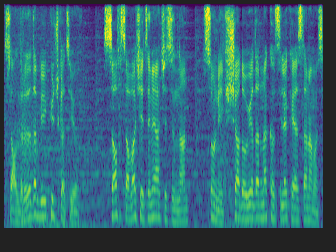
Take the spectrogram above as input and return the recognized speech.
saldırıda da büyük güç katıyor. Saf savaş yeteneği açısından Sonic, Shadow ya da Knuckles ile kıyaslanamaz.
